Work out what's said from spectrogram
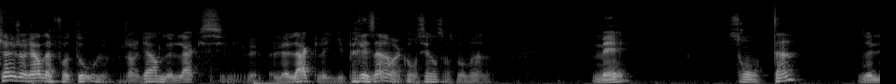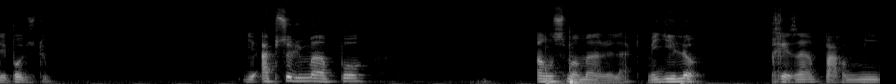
Quand je regarde la photo, je regarde le lac. Le, lac, il est présent à ma conscience en ce moment. là. Mais son temps ne l'est pas du tout. Il est absolument pas en ce moment, le lac. Mais il est là, présent parmi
